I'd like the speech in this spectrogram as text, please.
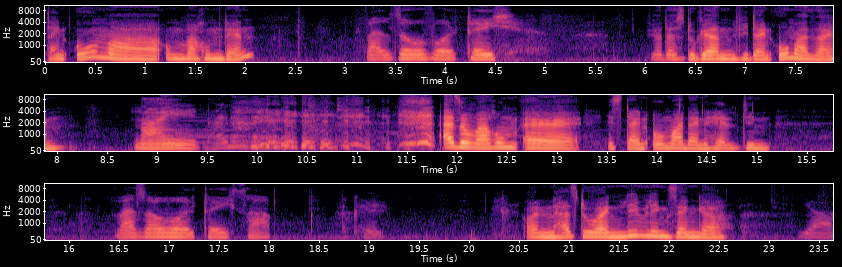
Dein Oma. Und warum denn? Weil so wollte ich. Würdest du gern wie dein Oma sein? Nein, Also warum äh, ist dein Oma deine Heldin? So wollte ich sagen. Okay. Und hast du einen Lieblingssänger? Ja.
